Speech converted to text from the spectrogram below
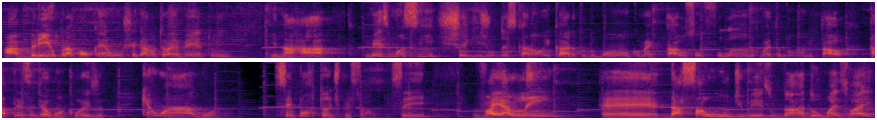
abriu para qualquer um chegar no teu evento e narrar, mesmo assim, chegue junto desse cara, oi cara, tudo bom? Como é que tá? Eu sou fulano, como é teu nome e tal? Tá precisando de alguma coisa? Quer uma água? Isso é importante, pessoal. Isso aí vai além é, da saúde mesmo do narrador, mas vai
